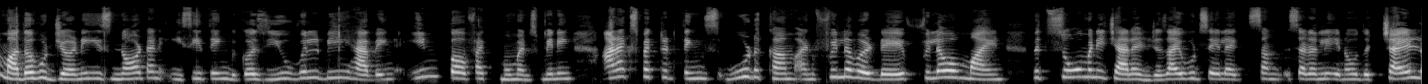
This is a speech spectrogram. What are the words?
a motherhood journey is not an easy thing because you will be having imperfect moments meaning unexpected things would come and fill our day fill our mind with so many challenges. I would say like some suddenly you know the child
